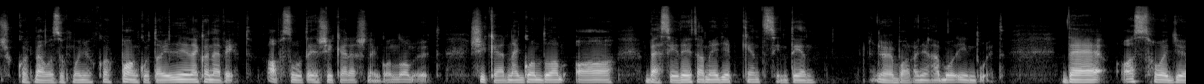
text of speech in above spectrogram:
és akkor behozzuk mondjuk a Pankotai Lének a nevét. Abszolút én sikeresnek gondolom őt. Sikernek gondolom a beszédét, ami egyébként szintén Baranyából indult. De az, hogy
